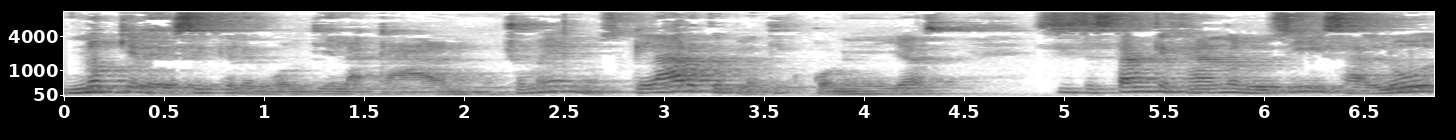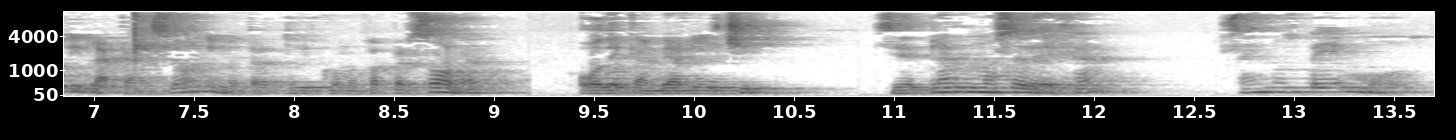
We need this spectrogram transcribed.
no quiere decir que les voltee la cara, ni mucho menos. Claro que platico con ellas. Si se están quejando, les digo, sí, salud y la canción y me trato de ir con otra persona o de cambiarle el chip. Si de plano no se deja, pues ahí nos vemos.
